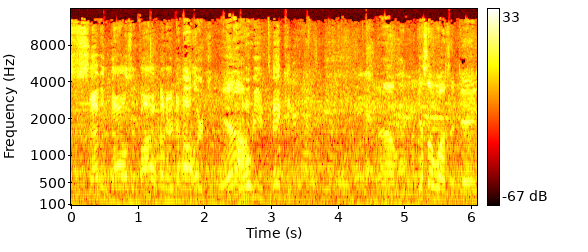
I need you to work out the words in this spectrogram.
Seven thousand five hundred dollars. Yeah. What were you thinking? Um, I guess I wasn't, Dane.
